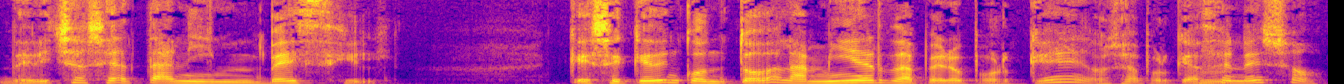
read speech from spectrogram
derecha sea tan imbécil que se queden con toda la mierda, pero ¿por qué? O sea, ¿por qué hacen mm. eso?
